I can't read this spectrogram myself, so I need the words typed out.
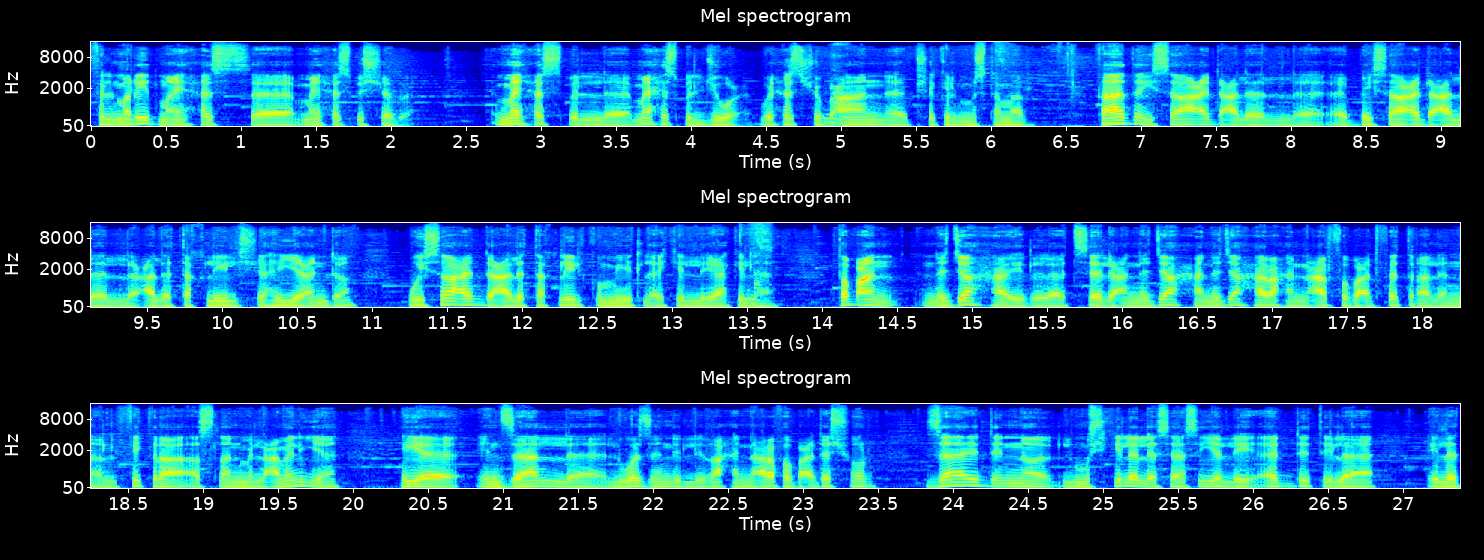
فالمريض ما يحس ما يحس بالشبع ما يحس بال... ما يحس بالجوع ويحس شبعان بشكل مستمر. فهذا يساعد على. بيساعد على. على تقليل الشهية عنده ويساعد على تقليل كمية الأكل اللي يأكلها. نعم. طبعا نجاحها إذا تسالي عن نجاحها نجاحها راح نعرفه بعد فترة لأن الفكرة أصلا من العملية هي إنزال الوزن اللي راح نعرفه بعد أشهر زائد إنه المشكلة الأساسية اللي أدت إلى إلى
